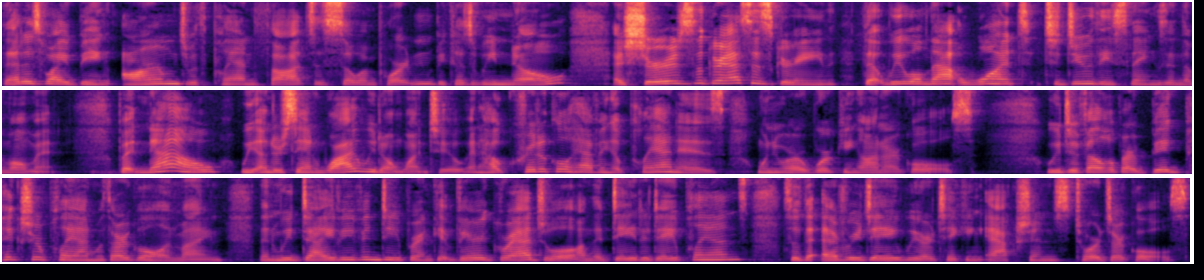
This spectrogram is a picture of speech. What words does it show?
That is why being armed with planned thoughts is so important because we know, as sure as the grass is green, that we will not want to do these things in the moment. But now we understand why we don't want to and how critical having a plan is when we are working on our goals. We develop our big picture plan with our goal in mind. Then we dive even deeper and get very gradual on the day to day plans so that every day we are taking actions towards our goals.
